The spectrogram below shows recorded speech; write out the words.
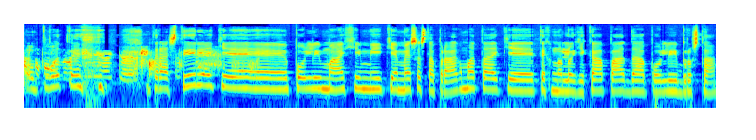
ας το πούμε, Οπότε δραστήρια και- δραστήρια και πολύ μάχημη και μέσα στα πράγματα και τεχνολογικά πάντα πολύ μπροστά.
